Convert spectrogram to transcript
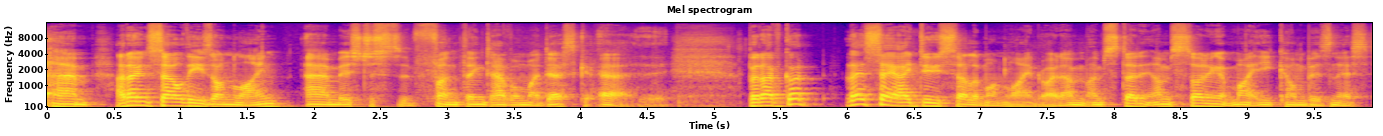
Um, I don't sell these online. Um, it's just a fun thing to have on my desk. Uh, but I've got, let's say I do sell them online, right? I'm, I'm studying, I'm starting up my ecom business.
